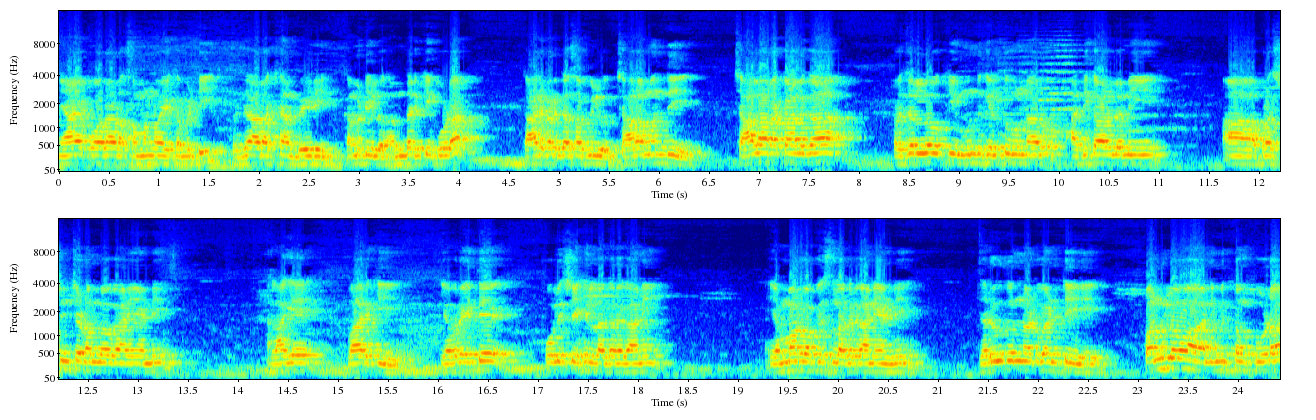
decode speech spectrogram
న్యాయ పోరాట సమన్వయ కమిటీ ప్రజారక్షణ బేడీ కమిటీలు అందరికీ కూడా కార్యవర్గ సభ్యులు చాలామంది చాలా రకాలుగా ప్రజల్లోకి ముందుకెళ్తూ ఉన్నారు. అధికారులని ప్రశ్నించడంలో కానివ్వండి అలాగే వారికి ఎవరైతే పోలీస్ స్టేషన్ దగ్గర కానీ ఎంఆర్ ఆఫీస్ దగ్గర కానివ్వండి జరుగుతున్నటువంటి పనుల నిమిత్తం కూడా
